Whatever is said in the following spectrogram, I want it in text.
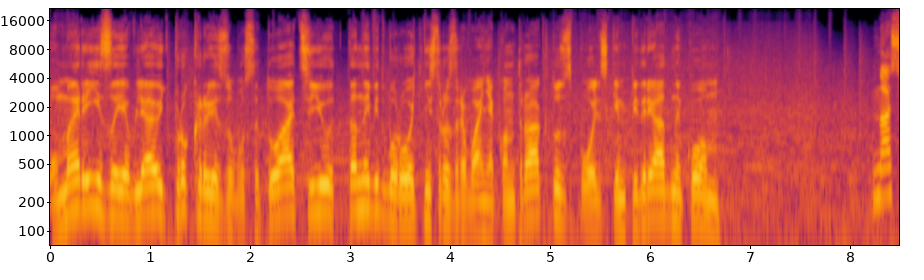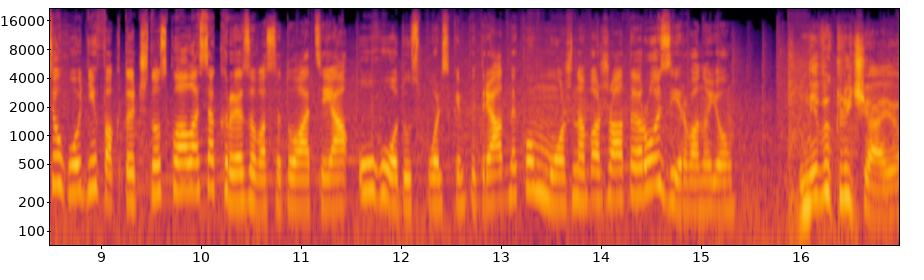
У мерії заявляють про кризову ситуацію та невідворотність розривання контракту з польським підрядником. На сьогодні фактично склалася кризова ситуація. Угоду з польським підрядником можна вважати розірваною. Не виключаю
